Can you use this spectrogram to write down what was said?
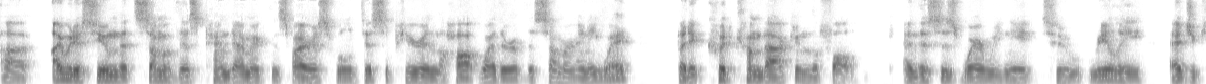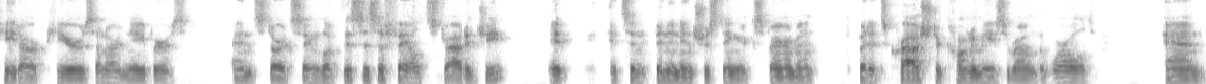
Uh, I would assume that some of this pandemic, this virus, will disappear in the hot weather of the summer anyway, but it could come back in the fall. And this is where we need to really educate our peers and our neighbors and start saying, look, this is a failed strategy. It it's an, been an interesting experiment, but it's crashed economies around the world. And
